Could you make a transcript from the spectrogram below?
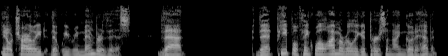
you know, Charlie, that we remember this that that people think, well, I'm a really good person, I can go to heaven.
